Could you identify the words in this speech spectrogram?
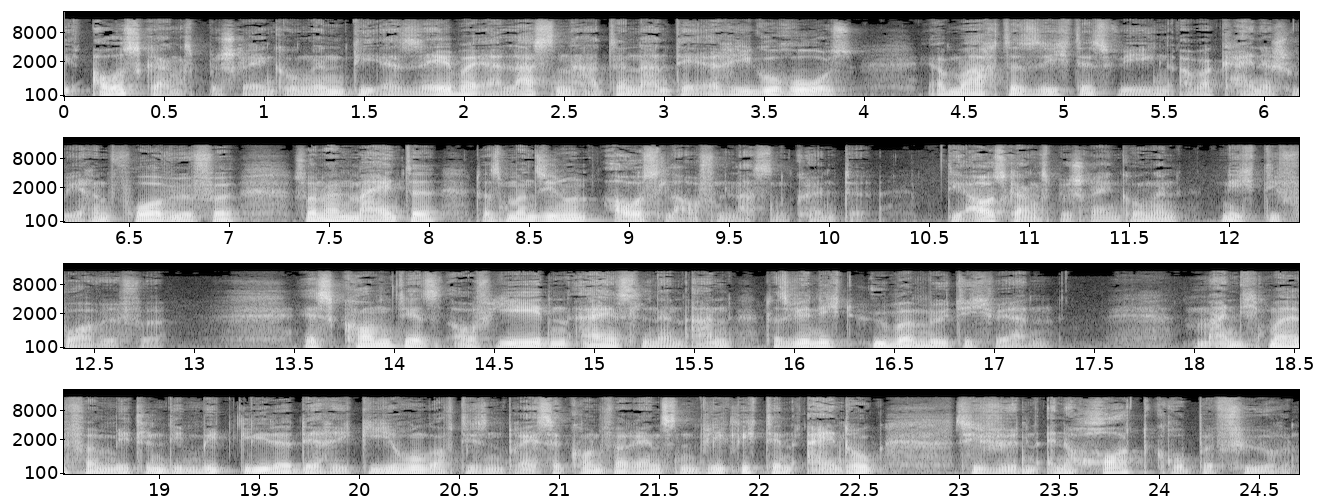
Die Ausgangsbeschränkungen, die er selber erlassen hatte, nannte er rigoros. Er machte sich deswegen aber keine schweren Vorwürfe, sondern meinte, dass man sie nun auslaufen lassen könnte. Die Ausgangsbeschränkungen, nicht die Vorwürfe. Es kommt jetzt auf jeden Einzelnen an, dass wir nicht übermütig werden. Manchmal vermitteln die Mitglieder der Regierung auf diesen Pressekonferenzen wirklich den Eindruck, sie würden eine Hortgruppe führen.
